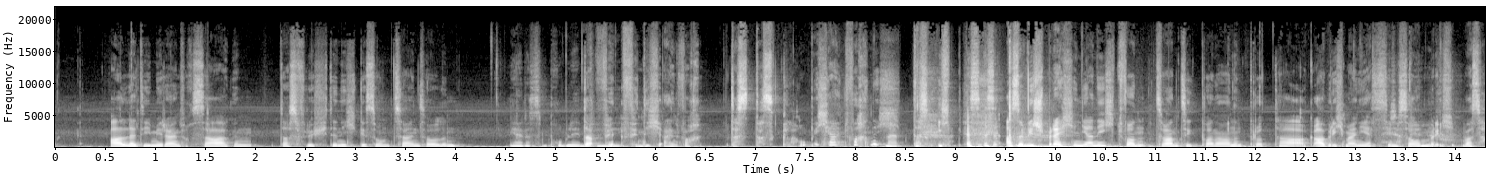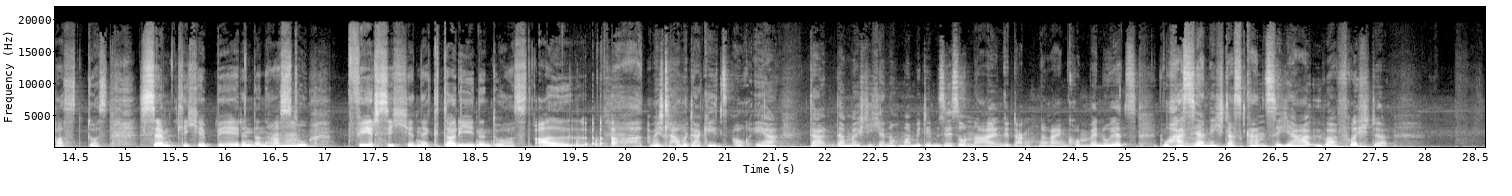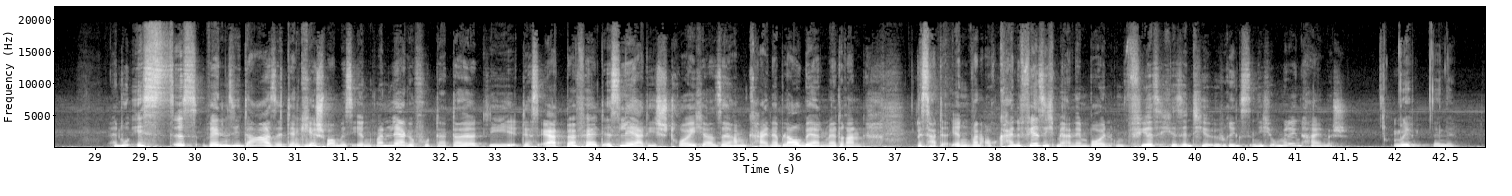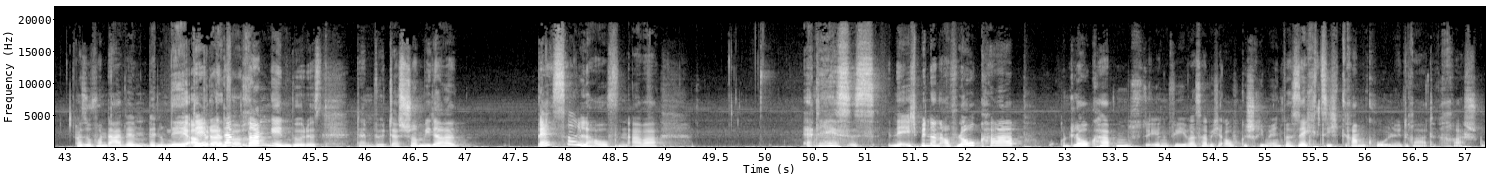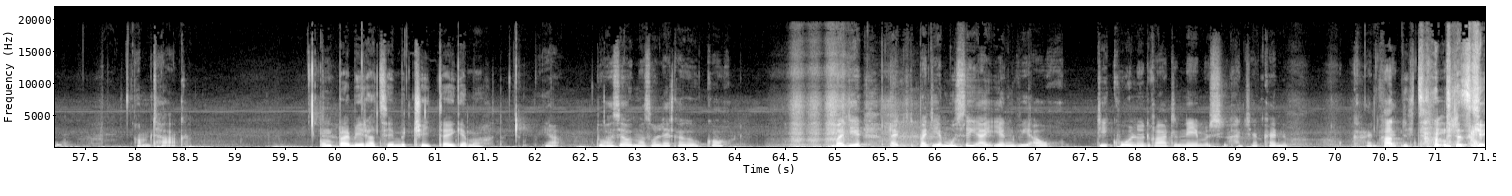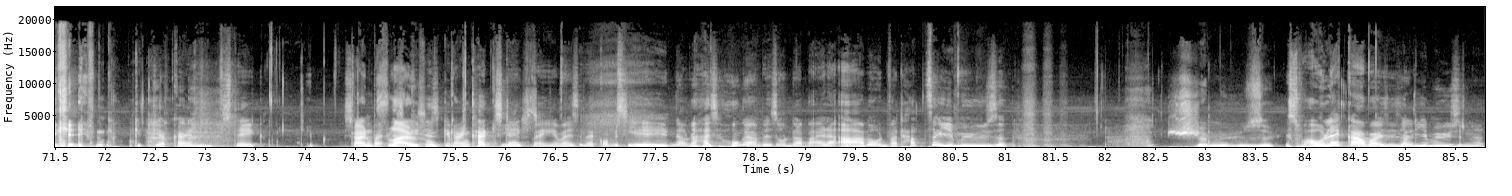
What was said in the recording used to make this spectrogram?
alle, die mir einfach sagen, dass Früchte nicht gesund sein sollen, Ja, das ist ein Problem. da finde ich. find ich einfach, das, das glaube ich einfach nicht. Nein. Das, ich, Es ist, also wir sprechen ja nicht von 20 Bananen pro Tag, aber ich meine jetzt im Sommer, ich, was hast du? Du hast sämtliche Beeren, dann hast Mhm. du Pfirsiche, Nektarinen, du hast all... Äh, aber ich glaube, da geht es auch eher, da, da möchte ich ja nochmal mit dem saisonalen Gedanken reinkommen. Wenn du jetzt, du hast ja, nicht das ganze Jahr über Früchte. Ja, Du isst es, wenn sie da sind. Der Kirschbaum ist irgendwann leer gefuttert. Da, die, das Erdbeerfeld ist leer. Die Sträucher, sie haben keine Blaubeeren mehr dran. Es hat irgendwann auch keine Pfirsich mehr an den Bäumen. Und Pfirsiche sind hier übrigens nicht unbedingt heimisch. nee, nee, nee. Also von daher, wenn, wenn du Nee, mit dem Gedanken rangehen würdest, dann wird das schon wieder besser laufen. Aber nee, es ist, nee, ich bin dann auf Low Carb und Low Carb musst du irgendwie, was habe ich aufgeschrieben, irgendwas 60 Gramm Kohlenhydrate krasch du am Tag. Und bei mir hat sie immer Cheat Day gemacht. Du hast ja auch immer so lecker gekocht. bei dir, bei, bei dir musst du ja irgendwie auch die Kohlenhydrate nehmen. Es hat ja keine, kein Hat Fett, nichts anderes gegeben. gibt ja kein Steak. Es Kein Fleisch es, gibt- es und kein kein Steak bei ihr, weißt du, da kommst du hier hin und hast du Hunger bis unter beide Arme und was hat sie? Gemüse. Gemüse. Es war auch lecker, aber es ist halt Gemüse, ne?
